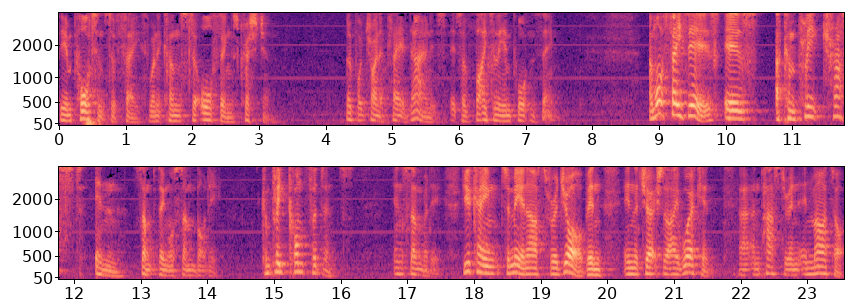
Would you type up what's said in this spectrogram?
the importance of faith when it comes to all things Christian. No point trying to play it down. It's, it's a vitally important thing. And what faith is, is a complete trust in something or somebody, complete confidence in somebody. If you came to me and asked for a job in, in the church that I work in uh, and pastor in, in Martock,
